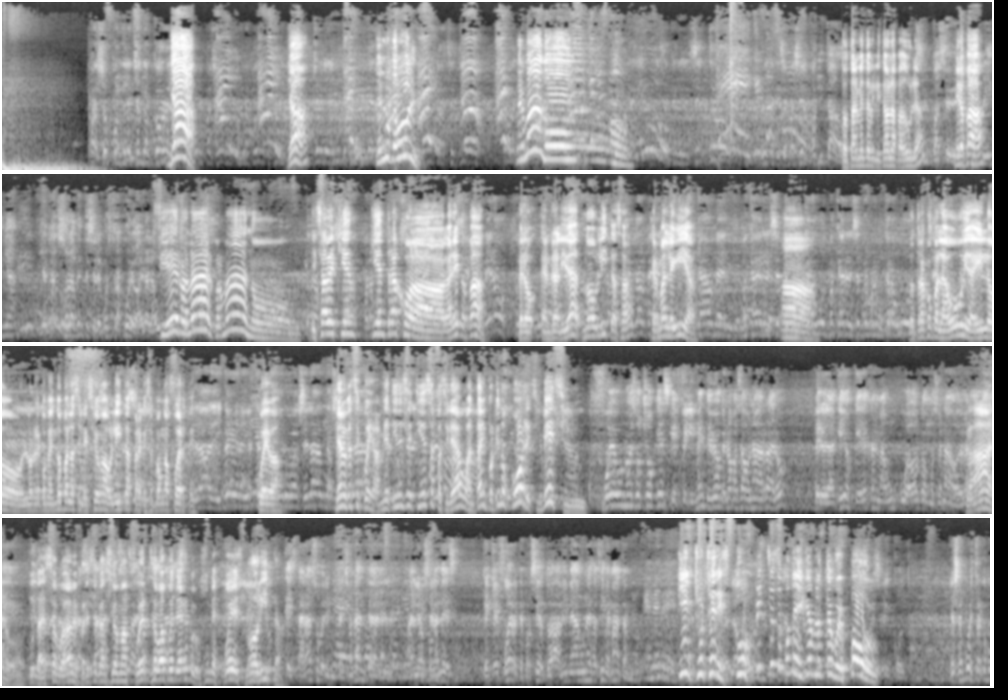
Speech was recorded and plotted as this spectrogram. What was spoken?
¡Ya! ¡Ya! ¡Ya Luca Bull! ¡Hermano! Totalmente habilitado la padula. Mira, pa. Fierro al arco, hermano. ¿Y sabes quién, quién trajo a Gareca, pa? Pero en realidad, no oblitas, ¿ah? Germán Leguía. Ah. Lo trajo para la U y de ahí lo, lo recomendó para la selección a Oblitas para que se ponga fuerte. Cueva. Mira lo que hace Cueva. Mira, tiene, ese- tiene esa facilidad de aguantar. ¿Y por qué no corres, imbécil? Fue uno de esos choques que felizmente veo que no ha pasado nada raro, pero de aquellos que dejan a un jugador conmocionado. De verdad Claro, que puta, esa huevada me parece que ha sido más fuerte. Esa huevada puede tener repercusión después, no ahorita. Que estará súper impresionante al, al neozelandés. Que qué fuerte, por cierto. Ah, a mí me dan unas así y me matan. ¿Quién chucha eres tú? Pinche se pone de ejemplo este huevón.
